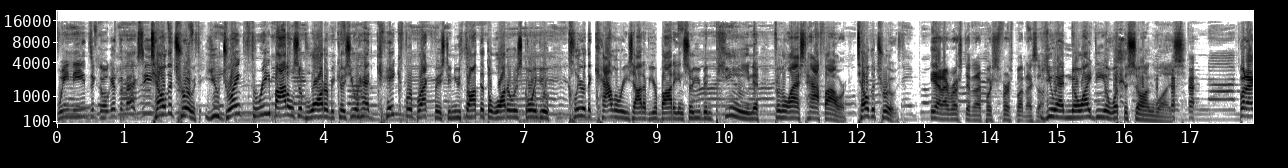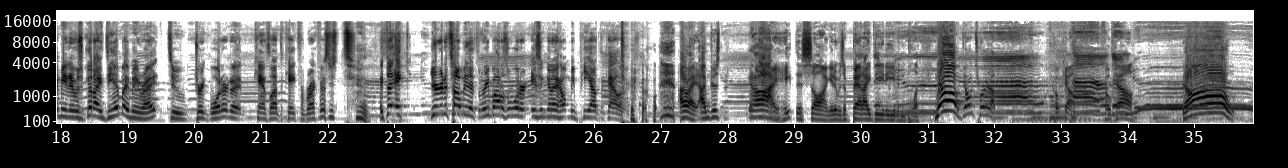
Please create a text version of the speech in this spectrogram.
we need to go get the vaccine. Tell the truth. You drank three bottles of water because you had cake for breakfast and you thought that the water was going to clear the calories out of your body, and so you've been peeing for the last half hour. Tell the truth. yeah, and I rushed in and I pushed the first button I saw. You had no idea what the song was. But I mean, it was a good idea by me, right? To drink water to cancel out the cake for breakfast. It's it, you're going to tell me that three bottles of water isn't going to help me pee out the calories? All right, I'm just. ah, I hate this song, and it was a bad idea to even play. No, don't turn it up. Coquel. Coquel. No!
